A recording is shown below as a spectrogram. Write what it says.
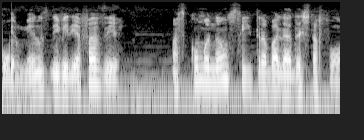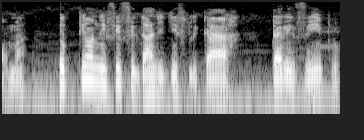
ou pelo menos deveria fazer. Mas como não sei trabalhar desta forma, eu tenho a necessidade de explicar, dar exemplo,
